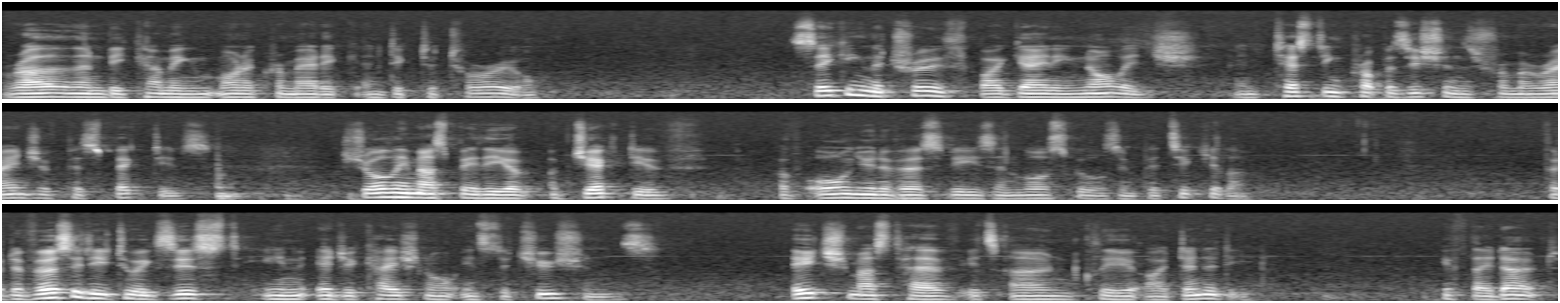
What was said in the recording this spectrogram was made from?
rather than becoming monochromatic and dictatorial. Seeking the truth by gaining knowledge and testing propositions from a range of perspectives surely must be the objective of all universities and law schools in particular. For diversity to exist in educational institutions, each must have its own clear identity. If they don't,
